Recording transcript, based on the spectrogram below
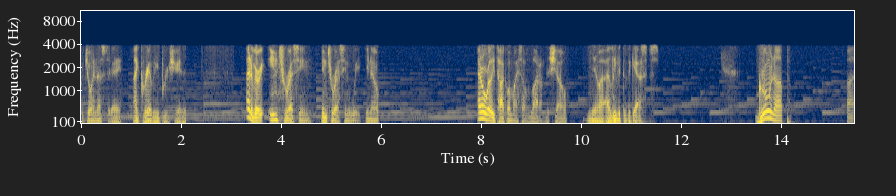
for joining us today. I greatly appreciate it. I had a very interesting, interesting week. You know, I don't really talk about myself a lot on this show. You know, I, leave it to the guests. Growing up, uh,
